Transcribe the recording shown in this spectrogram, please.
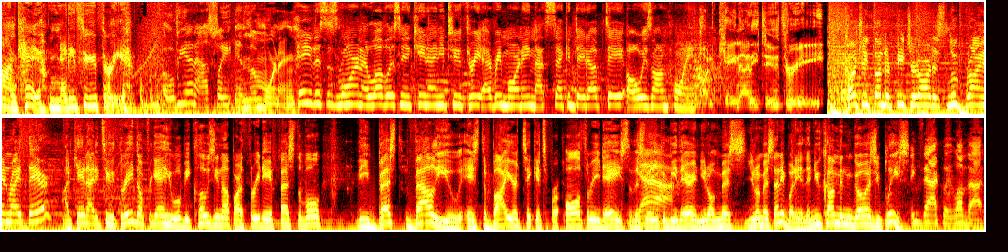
On K92 Obie and Ashley in the morning. Hey, this is Lauren. I love listening to K92.3 every morning. That second date update, always on point. On K92 3. Country Thunder featured artist Luke Bryan right there on K92.3. Don't forget, he will be closing up our three day festival. The best value is to buy your tickets for all three days, so this way you can be there and you don't miss you don't miss anybody, and then you come and go as you please. Exactly. Love that.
